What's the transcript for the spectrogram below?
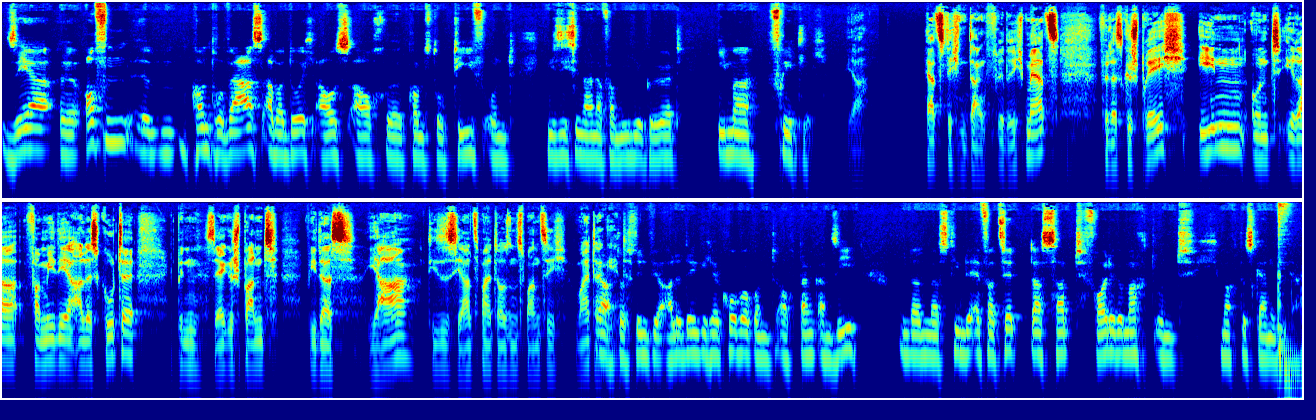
sehr äh, offen, äh, kontrovers, aber durchaus auch äh, konstruktiv und wie sich in einer Familie gehört, immer friedlich. Ja. Herzlichen Dank, Friedrich Merz, für das Gespräch. Ihnen und Ihrer Familie alles Gute. Ich bin sehr gespannt, wie das Jahr, dieses Jahr 2020 weitergeht. Ja, das sind wir alle, denke ich, Herr Krobock, und auch Dank an Sie und dann das Team der FAZ. Das hat Freude gemacht und ich mache das gerne wieder.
